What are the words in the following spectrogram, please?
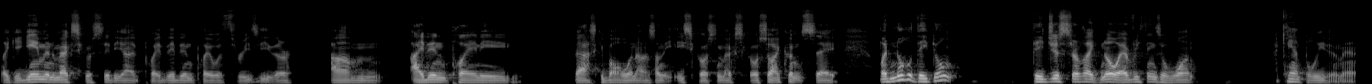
like a game in Mexico City I'd played, they didn't play with threes either. Um, I didn't play any basketball when I was on the East Coast of Mexico, so I couldn't say. But no, they don't. They just are like, no, everything's a one. I can't believe it, man.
